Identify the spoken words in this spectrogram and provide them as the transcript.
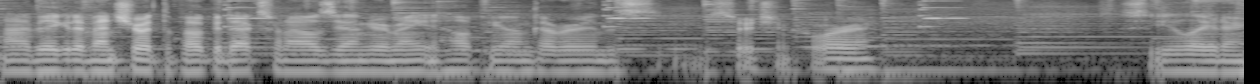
On a big adventure with the Pokedex when I was younger might help you uncover this searching for. See you later.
